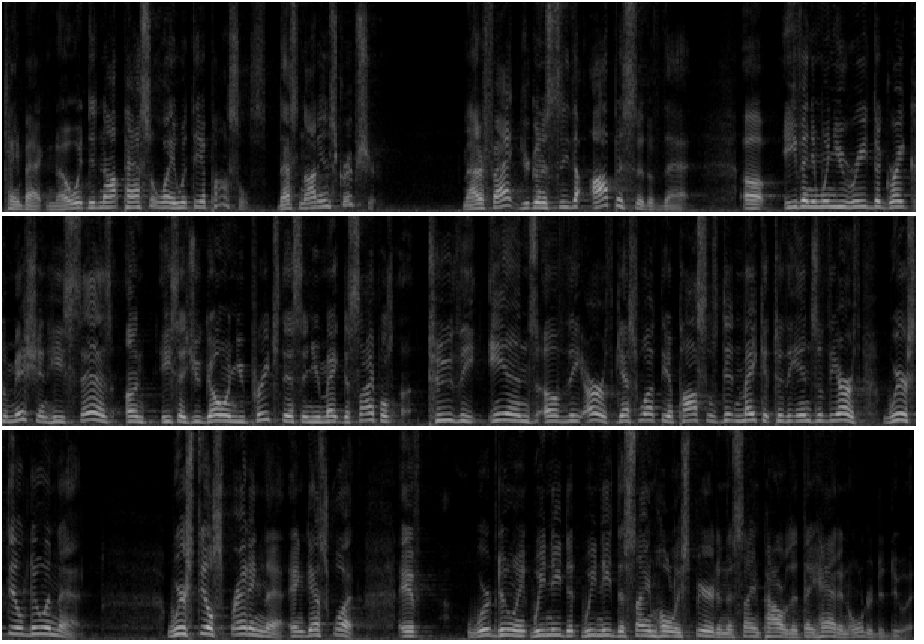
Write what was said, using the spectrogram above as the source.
came back. No, it did not pass away with the apostles. That's not in Scripture. Matter of fact, you're going to see the opposite of that. Uh, even when you read the Great Commission, he says, un, he says, you go and you preach this and you make disciples to the ends of the earth. Guess what? The apostles didn't make it to the ends of the earth. We're still doing that. We're still spreading that. And guess what? If we're doing, we need, to, we need the same Holy Spirit and the same power that they had in order to do it.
